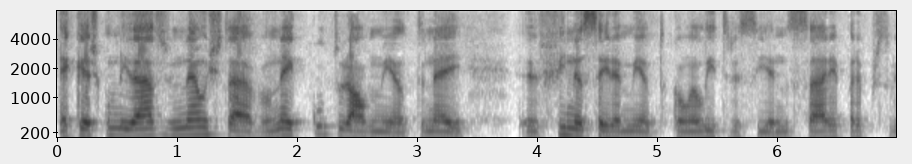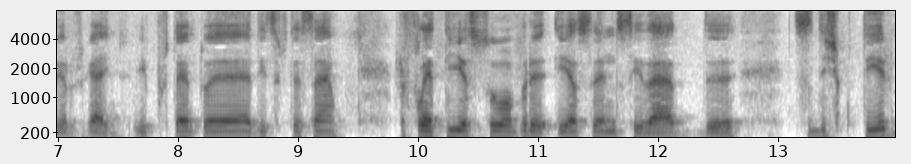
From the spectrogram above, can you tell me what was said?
é que as comunidades não estavam nem culturalmente, nem uh, financeiramente com a literacia necessária para perceber os ganhos. E, portanto, a, dissertação refletia sobre essa necessidade de, de se discutir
